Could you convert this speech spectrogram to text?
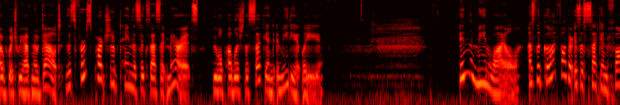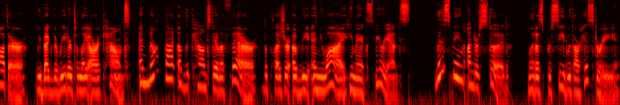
of which we have no doubt, this first part should obtain the success it merits, we will publish the second immediately. In the meanwhile, as the godfather is a second father, we beg the reader to lay our account, and not that of the Count de la Fère, the pleasure of the ennui he may experience. This being understood, let us proceed with our history.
